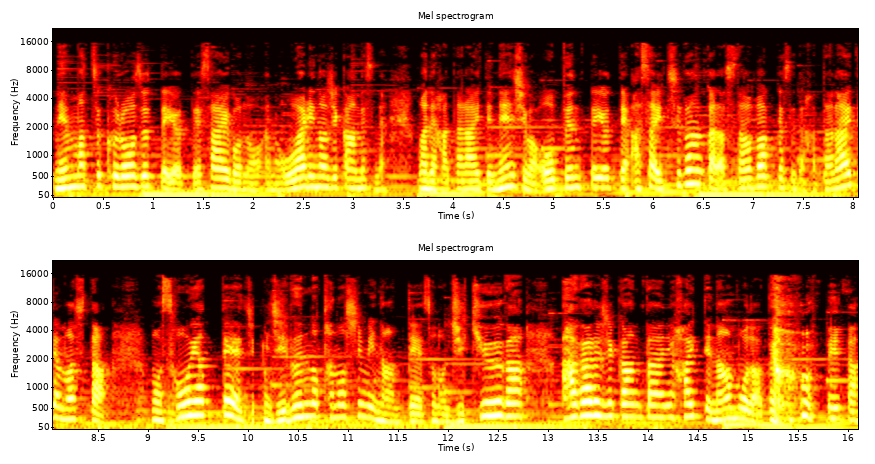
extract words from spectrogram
年末クローズって言って最後のあの終わりの時間ですね。まで働いて年始はオープンって言って朝一番からスターバックスで働いてました。もうそうやって自分の楽しみなんてその時給が上がる時間帯に入ってなんぼだって思っていた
